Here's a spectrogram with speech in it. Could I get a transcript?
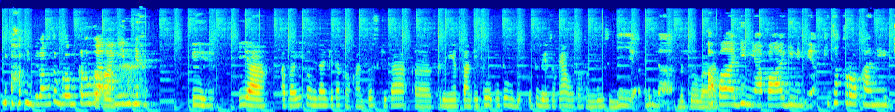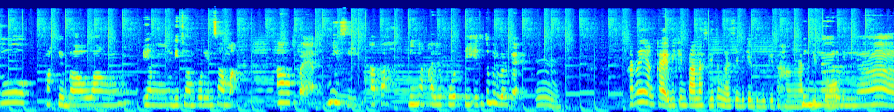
dibilang tuh belum keluar Uh-uh. anginnya. Ih, iya. Apalagi kalau misalnya kita kerokan terus kita eh, keringetan itu itu itu besoknya auto sembuh sih. Iya benar. Betul banget. Apalagi nih, apalagi nih Mia. Kita kerokannya itu pakai bawang yang dicampurin sama apa ya? Ini sih apa minyak kayu putih itu tuh bener-bener kayak Hmm. Karena yang kayak bikin panas gitu nggak sih, bikin tubuh kita hangat gitu. bener-bener.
